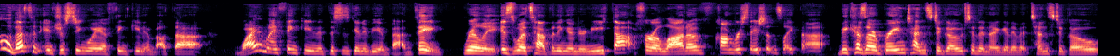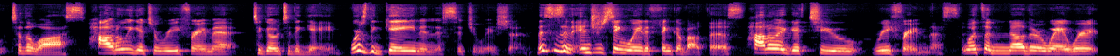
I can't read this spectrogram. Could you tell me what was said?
Oh, that's an interesting way of thinking about that. Why am I thinking that this is going to be a bad thing? Really, is what's happening underneath that for a lot of conversations like that. Because our brain tends to go to the negative, it tends to go to the loss. How do we get to reframe it to go to the gain? Where's the gain in this situation? This is an interesting way to think about this. How do I get to reframe this? What's another way where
